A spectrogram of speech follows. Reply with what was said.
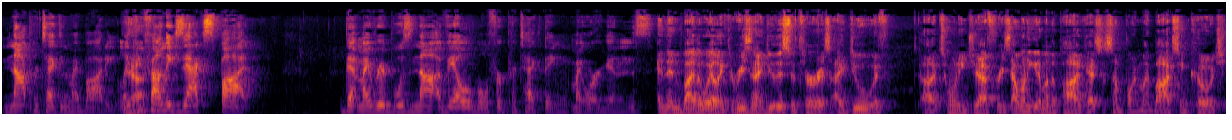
not protecting my body. Like Yeah. you found the exact spot that my rib was not available for protecting my organs. And then, by the way, like the reason I do this with her is I do it with uh, Tony Jeffries. I want to get him on the podcast at some point. My boxing coach,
